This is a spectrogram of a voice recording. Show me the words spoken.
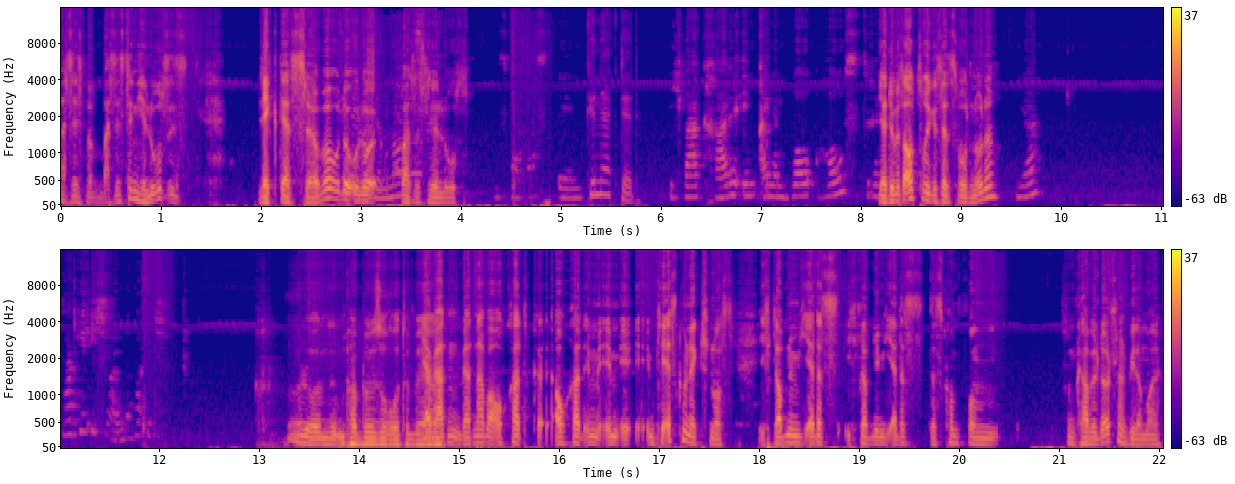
Was ist was ist denn hier los? Ist leckt der Server oder oder was ist hier los? Was war das denn? Connected. Ich war gerade in einem Bau Haus drin. Ja, du bist auch zurückgesetzt worden, oder? Ja? Da gehe ich rein, da war ich. Oder ein paar böse rote Bären. Ja, wir hatten wir hatten aber auch gerade auch gerade im, im im TS Connection Lost. Ich glaube nämlich eher das ich glaube nämlich eher das das kommt vom vom Kabel Deutschland wieder mal.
